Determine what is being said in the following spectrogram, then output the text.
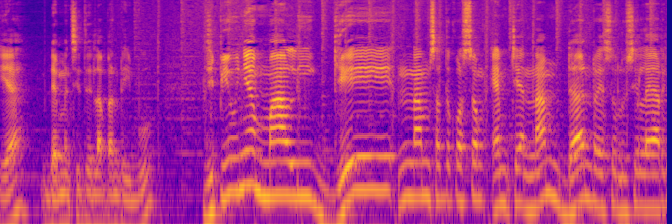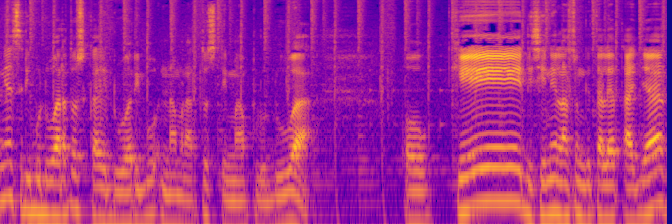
ya, Dimensity 8000 GPU-nya Mali G610 MC6 dan resolusi layarnya 1200 x 2652. Oke, di sini langsung kita lihat aja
